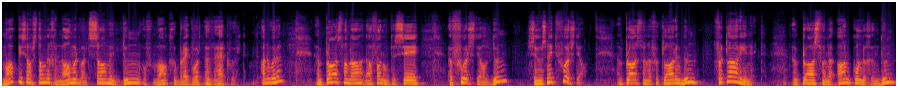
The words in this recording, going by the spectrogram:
maak die selfstandige naamwoord wat saam met doen of maak gebruik word 'n werkwoord. Met ander woorde, In plaas van da, daarvan om te sê 'n voorstel doen, sê ons net voorstel. In plaas van 'n verklaring doen, verklaar jy net. In plaas van 'n aankondiging doen,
